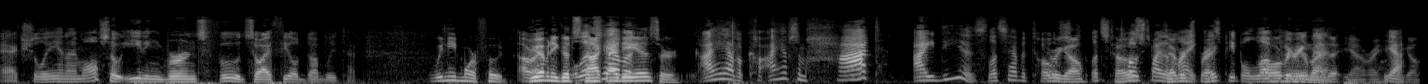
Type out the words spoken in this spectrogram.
actually. And I'm also eating Vern's food, so I feel doubly touched. We need more food. All Do you have any good Well, let's have a- ideas or? I have a, co- I have some hot ideas. Let's have a toast. Here we go. Let's toast, by the beverage mic break. because people love oh, over hearing here by that. the- yeah, right Yeah. here we go.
